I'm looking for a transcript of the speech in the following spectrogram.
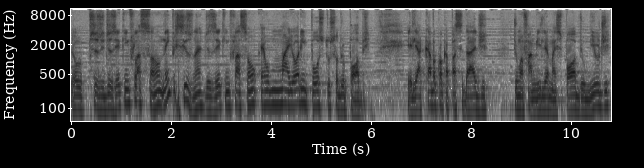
eu preciso dizer que inflação, nem preciso, né? Dizer que inflação é o maior imposto sobre o pobre. Ele acaba com a capacidade de uma família mais pobre, humilde,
